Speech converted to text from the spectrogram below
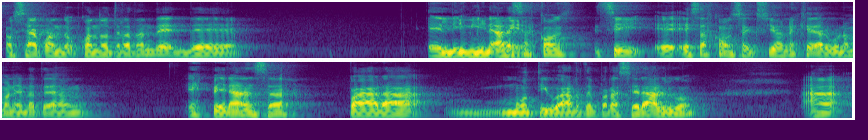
o sea, cuando, cuando tratan de, eliminar esas, sí, e, esas concepciones que de alguna manera te dan esperanza para motivarte para hacer algo, ah,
